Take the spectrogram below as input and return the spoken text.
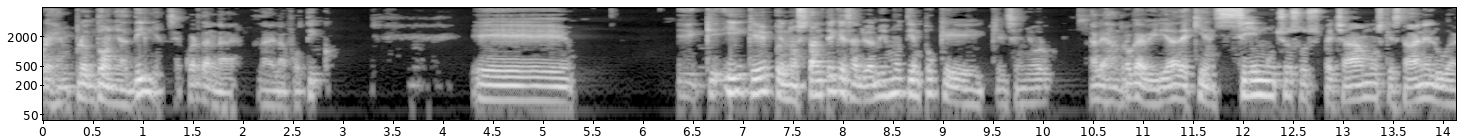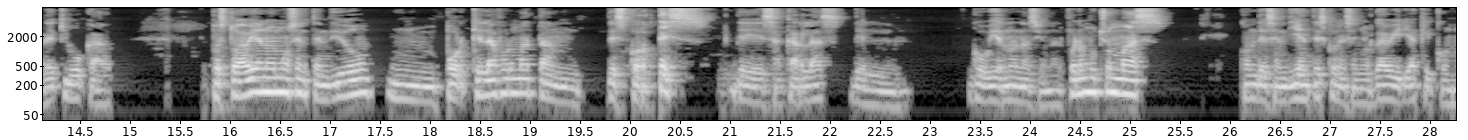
por ejemplo, Doña Dilian, ¿se acuerdan la, de la fotico? Eh, y que, pues no obstante que salió al mismo tiempo que, el señor Alejandro Gaviria, de quien sí muchos sospechábamos que estaba en el lugar equivocado, pues todavía no hemos entendido mm, por qué la forma tan descortés de sacarlas del gobierno nacional. Fueron mucho más condescendientes con el señor Gaviria que con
